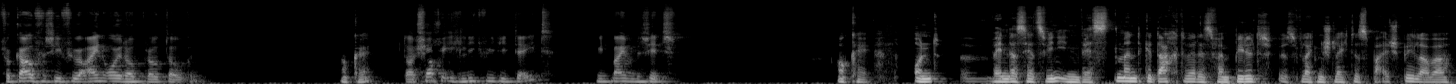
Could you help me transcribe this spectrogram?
Verkaufe sie für 1 Euro pro Token. Okay. Dann schaffe ich Liquidität mit meinem Besitz. Okay. Und wenn das jetzt wie ein Investment gedacht wäre, das für ein Bild ist vielleicht ein schlechtes Beispiel, aber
